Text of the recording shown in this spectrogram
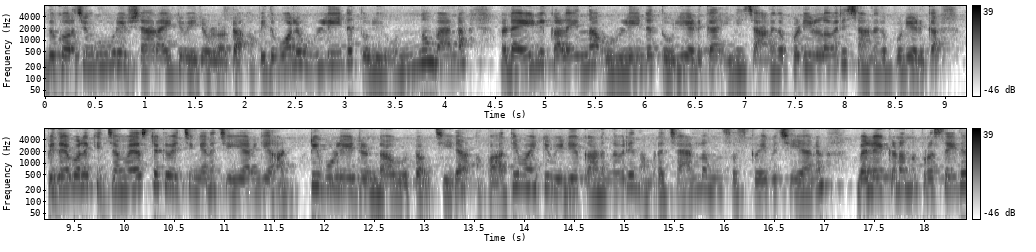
ഇത് കുറച്ചും കൂടി ഉഷാറായിട്ട് വരുള്ളൂ കേട്ടോ. അപ്പൊ ഇതുപോലെ ഉള്ളീന്റെ തൊലി ഒന്നും വേണ്ട ഡെയിലി കളയുന്ന ഉള്ളീന്റെ തൊലി എടുക്കുക. ഇനി ചാണകപ്പൊടി ഉള്ളവർ ചാണകപ്പൊടി എടുക്കുക. അപ്പൊ ഇതേപോലെ കിച്ചൺ വേസ്റ്റ് ഒക്കെ വെച്ച് ഇങ്ങനെ ചെയ്യുകയാണെങ്കിൽ അടിപൊളിയായിട്ട് ഉണ്ടാവും കേട്ടോ ചീര. അപ്പൊ ആദ്യമായിട്ട് വീഡിയോ കാണുന്നവർ നമ്മുടെ ചാനൽ ഒന്ന് സബ്സ്ക്രൈബ് ചെയ്യാനും ബെല്ലൈക്കൺ ഒന്ന് പ്രസ് ചെയ്ത്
